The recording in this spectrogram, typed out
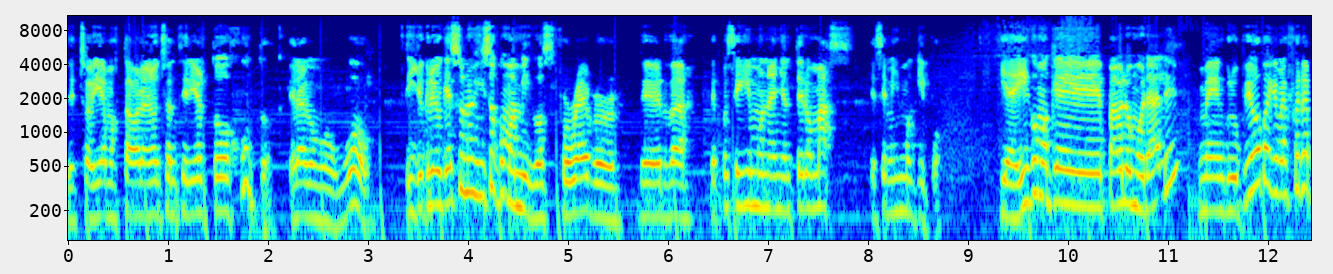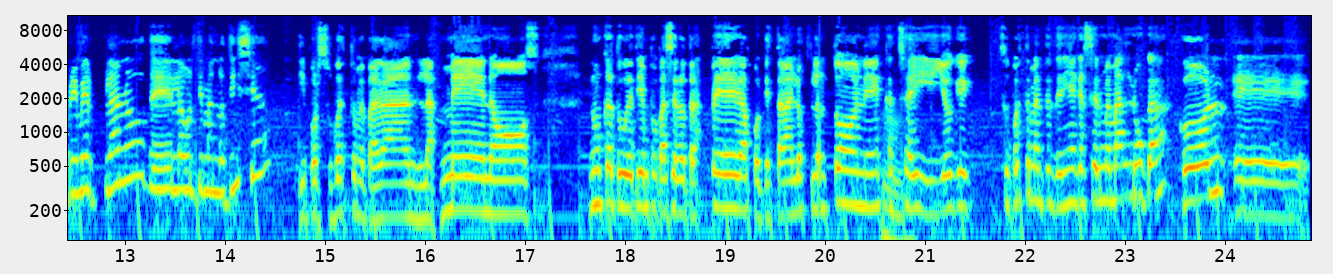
De hecho, habíamos estado la noche anterior todos juntos. Era como, wow. Y yo creo que eso nos hizo como amigos, forever, de verdad. Después seguimos un año entero más, ese mismo equipo. Y ahí como que Pablo Morales me engrupió para que me fuera a primer plano de las últimas noticias. Y por supuesto me pagaban las menos. Nunca tuve tiempo para hacer otras pegas porque estaba en los plantones, Mm. ¿cachai? Y yo que supuestamente tenía que hacerme más lucas con... eh,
